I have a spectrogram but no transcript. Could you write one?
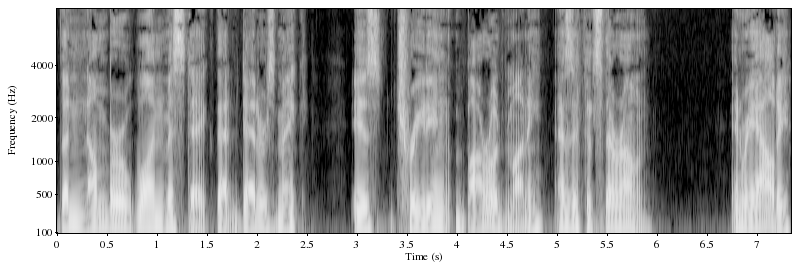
The number one mistake that debtors make is treating borrowed money as if it's their own. In reality,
